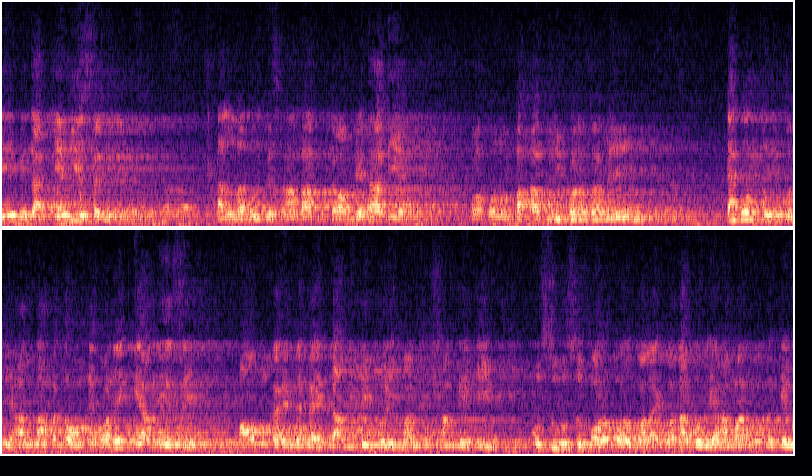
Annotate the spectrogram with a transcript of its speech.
এই মেধা কে দিয়েছেন? আল্লাহ বলতেছেন আমার দেওয়া মেধা দিয়ে কখনো বাহাদুরি করা যাবে এখন যদি বলি, আল্লাহ আমাকে অনেক অনেক জ্ঞান দিয়েছে। অহংকারী দেখায় দাম্ভিক হই মানুষের সঙ্গে কি উঁচু উঁচু, বড় বড় গলায় কথা বলি, আমার মতো কেউ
